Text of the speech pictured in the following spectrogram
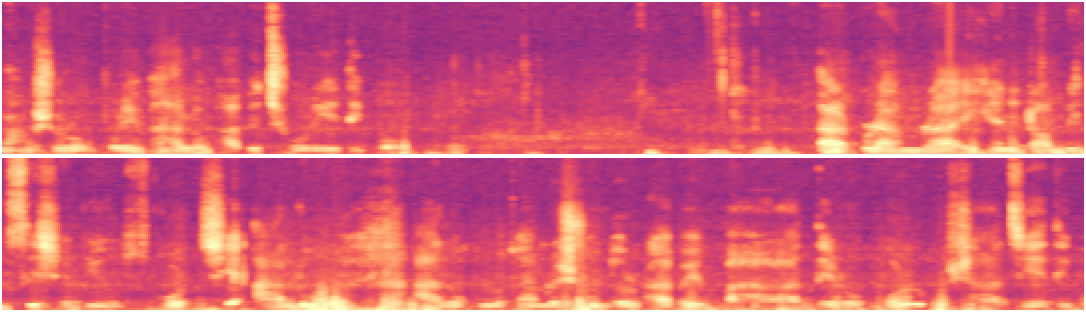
মাংসর উপরে ভালোভাবে ছড়িয়ে দিব। তারপর আমরা এখানে টপিংস হিসেবে ইউজ করছি আলু। আলুগুলোকে আমরা সুন্দরভাবে হাতের ওপর সাজিয়ে দিব।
